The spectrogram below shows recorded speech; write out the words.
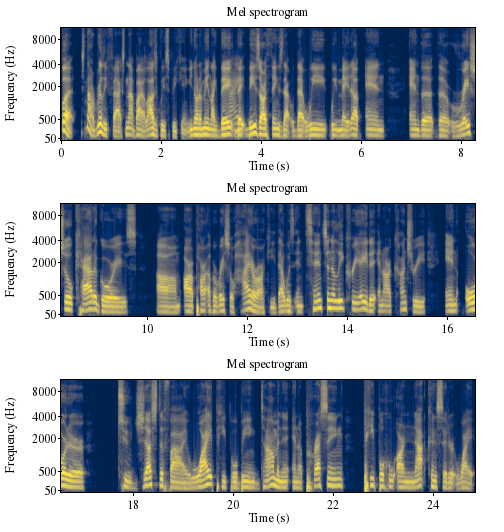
But it's not really facts, not biologically speaking. You know what I mean? Like they, right. they these are things that that we we made up, and and the the racial categories um, are a part of a racial hierarchy that was intentionally created in our country in order to justify white people being dominant and oppressing people who are not considered white.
